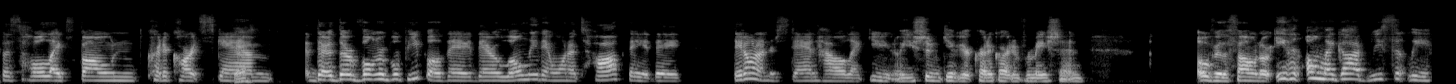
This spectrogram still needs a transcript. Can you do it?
This whole like phone credit card scam. They're, they're vulnerable people. They, they're lonely. They want to talk. They, they, they don't understand how like, you, you know, you shouldn't give your credit card information over the phone or even, oh my God, recently,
